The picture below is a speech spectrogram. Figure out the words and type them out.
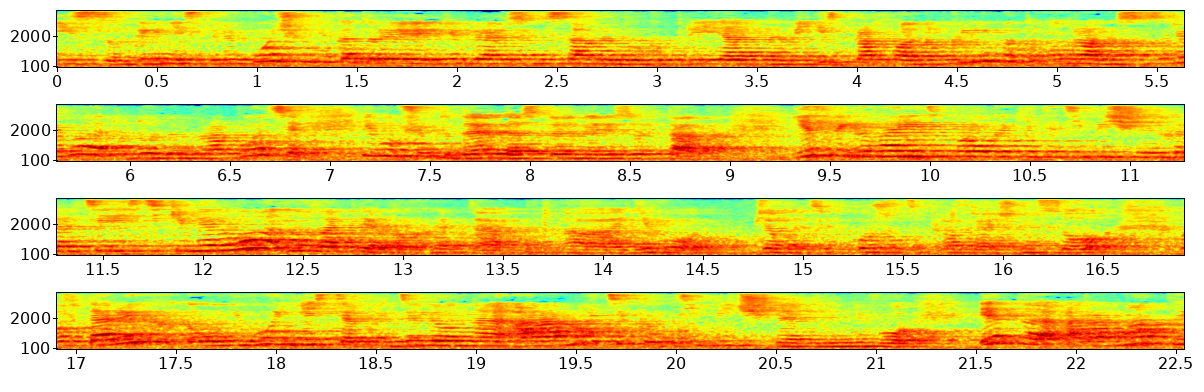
и с глинистыми почвами, которые являются не самыми благоприятными, и с прохладным климатом. Он рано созревает, удобен в работе и, в общем-то, дает достойные результаты. Если говорить про какие-то типичные характеристики Мерло, ну, во-первых, это э, его темный цвет кожицы, прозрачный сок. Во-вторых, у него есть определенная ароматика, типичная для него. Это ароматы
